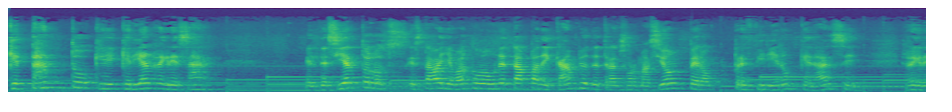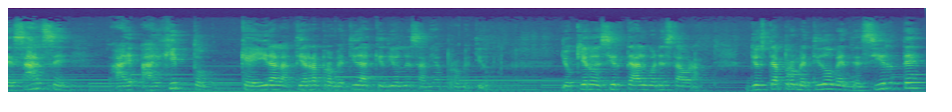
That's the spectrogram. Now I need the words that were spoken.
que tanto que querían regresar. El desierto los estaba llevando a una etapa de cambios, de transformación, pero prefirieron quedarse, regresarse a, a Egipto que ir a la tierra prometida que Dios les había prometido. Yo quiero decirte algo en esta hora. Dios te ha prometido bendecirte,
